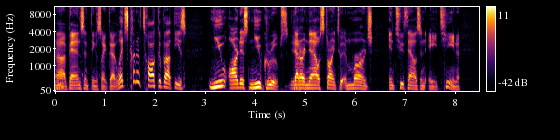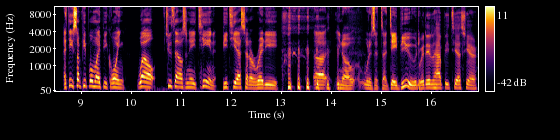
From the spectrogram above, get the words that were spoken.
uh, bands and things like that. Let's kind of talk about these new artists, new groups that are now starting to emerge in 2018. I think some people might be going, well, 2018, BTS had already, uh, you know, what is it, uh, debuted. We didn't have BTS here.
